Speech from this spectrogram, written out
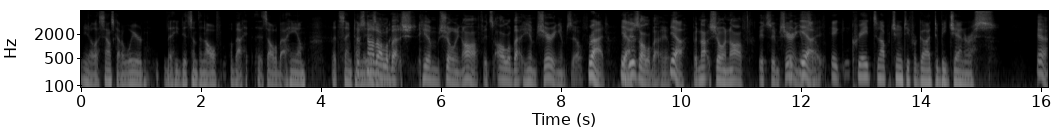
you know it sounds kind of weird that he did something all about it's all about him, but at the same time It's it not all about sh- him showing off. It's all about him sharing himself. right. Yeah, It is all about him. Yeah, but not showing off. It's him sharing It- yeah. himself. It, it creates an opportunity for God to be generous Yeah,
